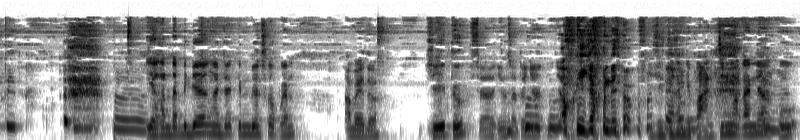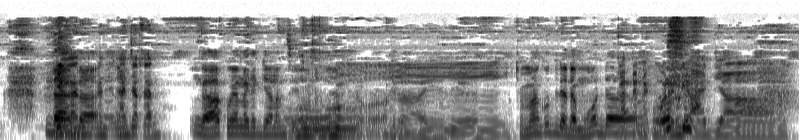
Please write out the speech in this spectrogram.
itu ya kan tapi dia ngajakin bioskop kan? Apa itu? Si itu si- yang satunya. oh jangan dia di situ kan dipancing makanya aku. Dia kan ngajak, kan? Enggak aku yang ngajak jalan sih. Hmm, cuma aku tidak ada modal. Katanya kemarin diajak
